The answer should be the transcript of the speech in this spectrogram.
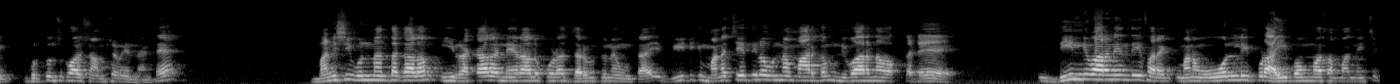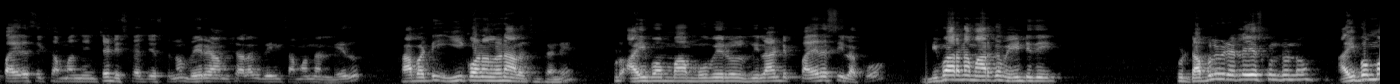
ఒకటి గుర్తుంచుకోవాల్సిన అంశం ఏంటంటే మనిషి ఉన్నంతకాలం ఈ రకాల నేరాలు కూడా జరుగుతూనే ఉంటాయి. వీటికి మన చేతిలో ఉన్న మార్గం నివారణ ఒక్కటే. దీని నివారణ ఏంది? ఫర్ ఎగ్ మనం ఓన్లీ ఇప్పుడు ఐ బొమ్మ సంబంధించి పైరసీకి సంబంధించే డిస్కస్ చేస్తున్నాం. వేరే అంశాలకు దీనికి సంబంధం లేదు. కాబట్టి ఈ కోణంలోనే ఆలోచించండి. ఇప్పుడు ఐ బొమ్మ మూవీ రూల్స్ ఇలాంటి పైరసీలకు నివారణ మార్గం ఏంటిది? ఇప్పుడు డబ్బులు వీడు ఎట్లా చేసుకుంటుండో? ఐ బొమ్మ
